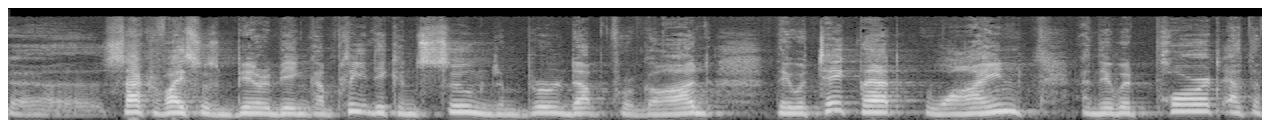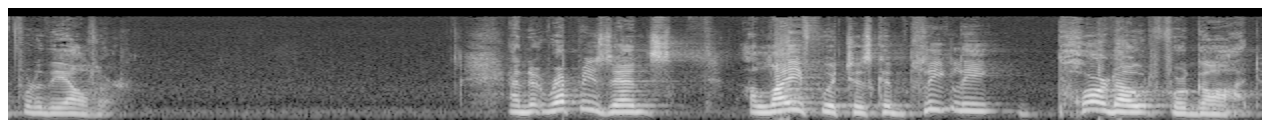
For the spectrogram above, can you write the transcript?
uh, sacrifice was being completely consumed and burned up for God, they would take that wine and they would pour it at the foot of the altar. And it represents a life which is completely poured out for God.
